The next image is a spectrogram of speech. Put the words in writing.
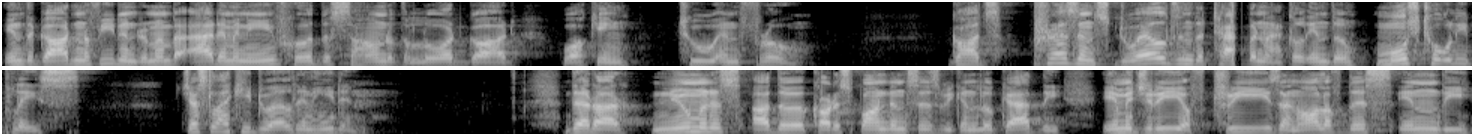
in the Garden of Eden. Remember, Adam and Eve heard the sound of the Lord God walking to and fro. God's presence dwells in the tabernacle, in the most holy place, just like he dwelled in Eden. There are numerous other correspondences we can look at the imagery of trees and all of this in the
